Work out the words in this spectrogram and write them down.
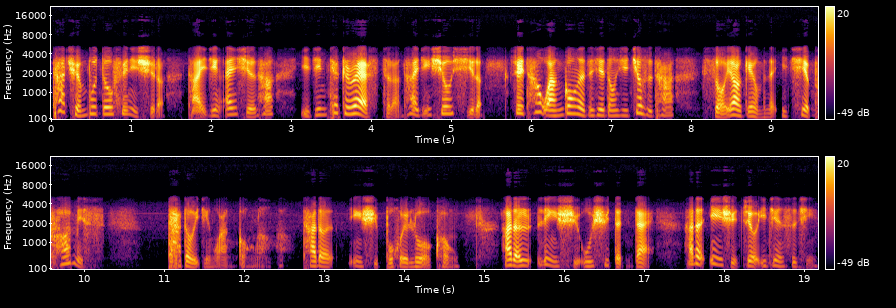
他全部都 finish 了，他已经安息了，他已经 take rest 了，他已经休息了。所以他完工的这些东西，就是他所要给我们的一切 promise，他都已经完工了他的应许不会落空。他的应许无需等待，他的应许只有一件事情，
